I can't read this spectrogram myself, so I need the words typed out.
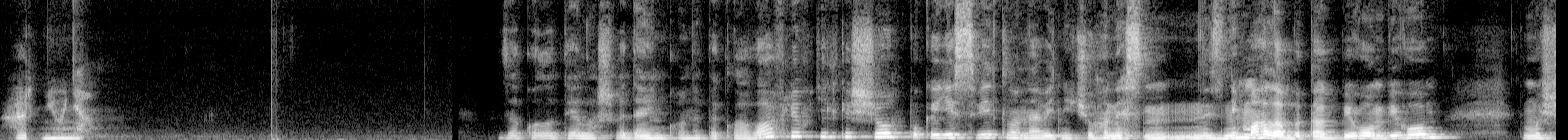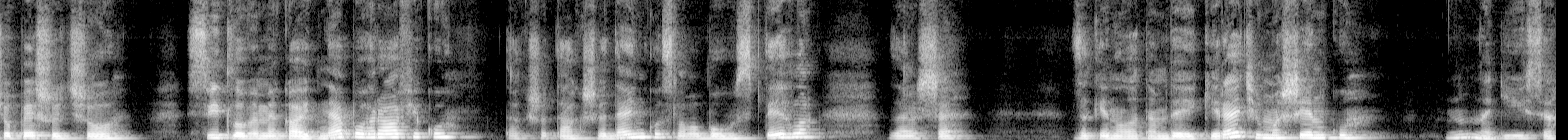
Гарнюня. Заколотила швиденько, напекла вафлів тільки що, поки є світло, навіть нічого не, не знімала, бо так бігом-бігом. Тому що пишуть, що світло вимикають не по графіку. Так що так, швиденько, слава Богу, встигла. Зараз ще закинула там деякі речі в машинку. Ну, надіюся,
